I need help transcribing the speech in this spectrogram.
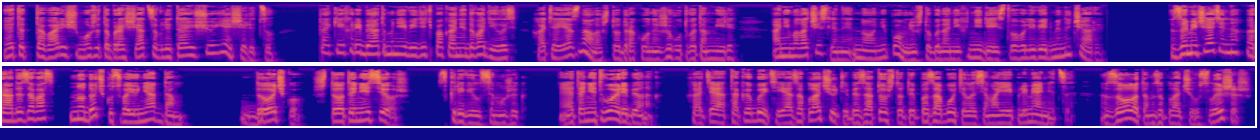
этот товарищ может обращаться в летающую ящерицу. Таких ребят мне видеть пока не доводилось, хотя я знала, что драконы живут в этом мире. Они малочисленны, но не помню, чтобы на них не действовали ведьмины чары. «Замечательно, рада за вас, но дочку свою не отдам». «Дочку? Что ты несешь? скривился мужик. «Это не твой ребенок. Хотя, так и быть, я заплачу тебе за то, что ты позаботилась о моей племяннице. Золотом заплачу, слышишь?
